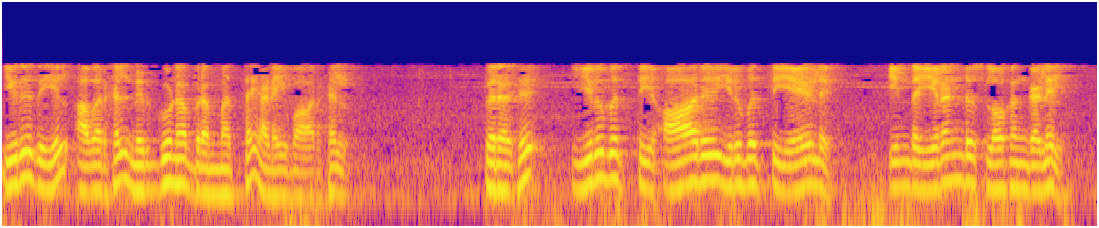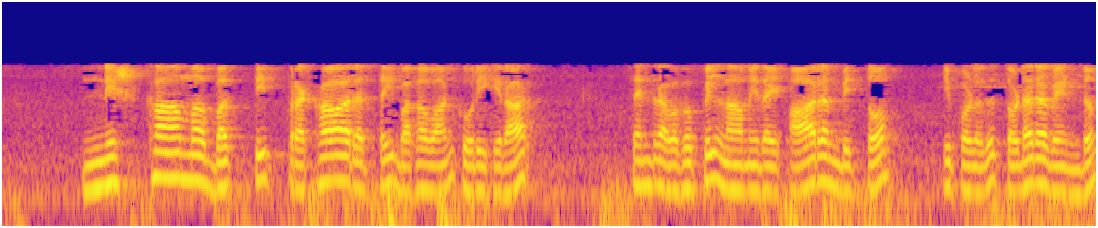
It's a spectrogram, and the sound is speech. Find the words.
இறுதியில் அவர்கள் நிர்குண பிரம்மத்தை அடைவார்கள். பிறகு இருபத்தி ஆறு இருபத்தி ஏழு இந்த இரண்டு ஸ்லோகங்களில் நிஷ்காம பக்தி பிரகாரத்தை பகவான் கூறுகிறார். சென்ற வகுப்பில் நாம் இதை ஆரம்பித்தோம். இப்பொழுது தொடர வேண்டும்.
